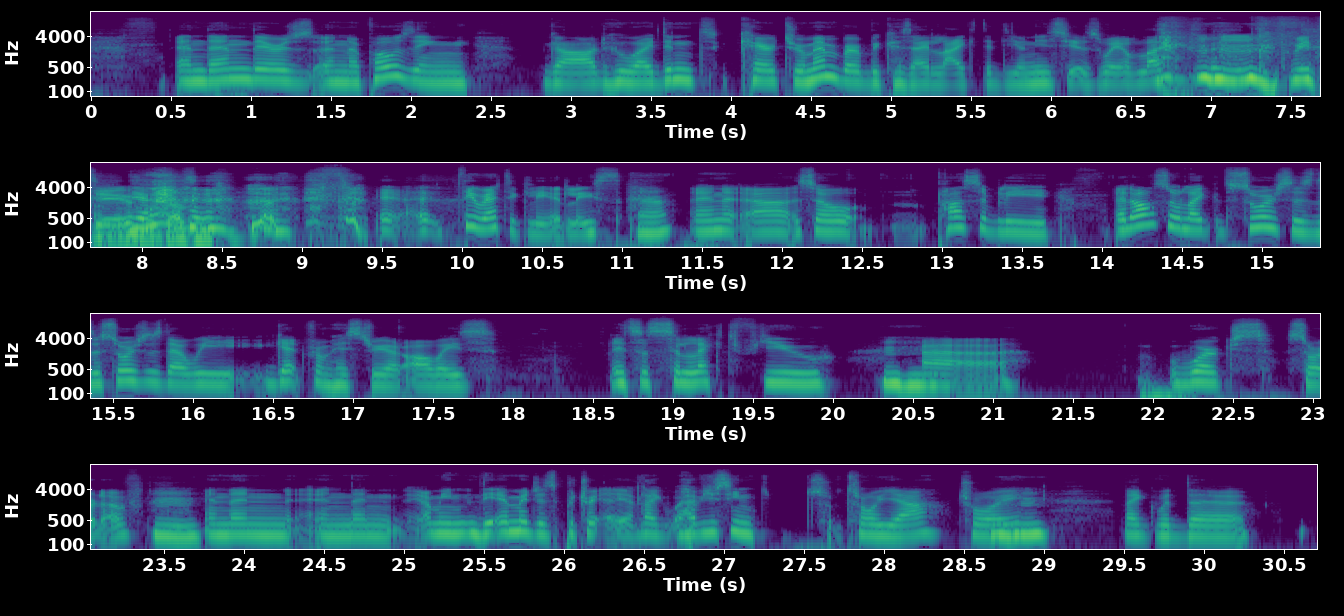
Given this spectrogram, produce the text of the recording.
And then there's an opposing. God, who I didn't care to remember because I liked the Dionysius way of life. me too. who doesn't? Uh, theoretically at least Yeah. and uh, so possibly and also like sources the sources that we get from history are always it's a select few uh works sort of. And then and then i mean the image is portrayed like have you seen Tro- troya troy? Like with the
